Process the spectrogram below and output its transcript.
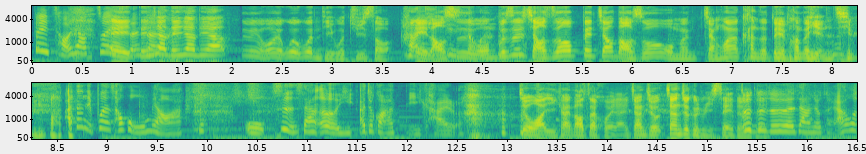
被嘲笑哎、最深的，等一下，等一下，等一下，这边我有我有问题，我举手。哎、老师，我们不是小时候被教导说，我们讲话要看着对方的眼睛吗？啊，但你不能超过五秒啊，就五四三二一啊，就赶快离开了。就我要移开，然后再回来，这样就这样就可以 reset，对不对？对对对对，这样就可以，然后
